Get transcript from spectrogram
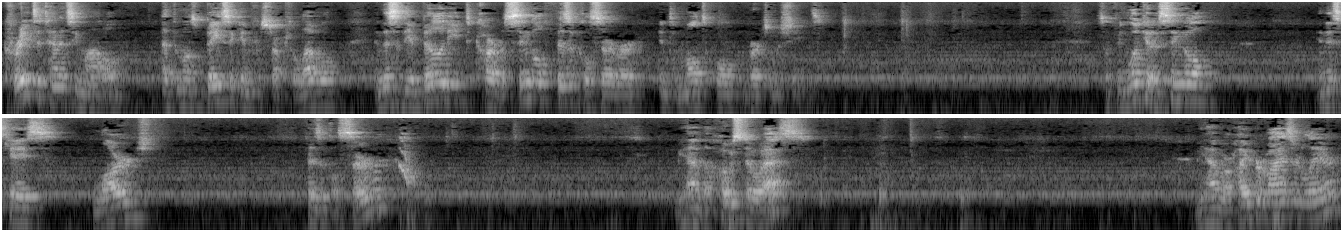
creates a tenancy model at the most basic infrastructure level and this is the ability to carve a single physical server into multiple virtual machines. So if we look at a single, in this case, large physical server, we have the host OS, we have our hypervisor layer,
